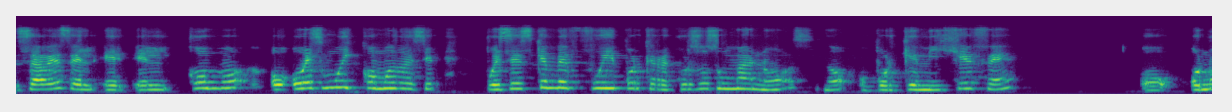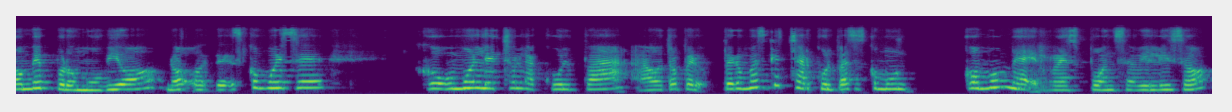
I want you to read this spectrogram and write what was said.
¿sabes? El, el, cómo, o, es muy cómodo decir, pues es que me fui porque recursos humanos, ¿no? O porque mi jefe o, no me promovió, ¿no? Es como ese, cómo le echo la culpa a otro, pero, pero más que echar culpas, es como un, cómo me responsabilizo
